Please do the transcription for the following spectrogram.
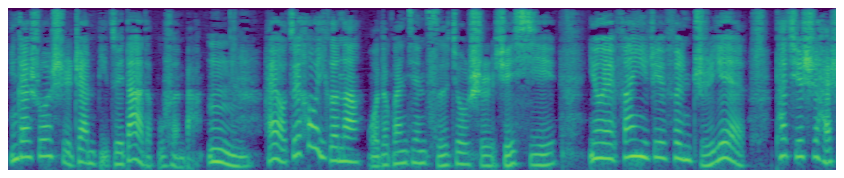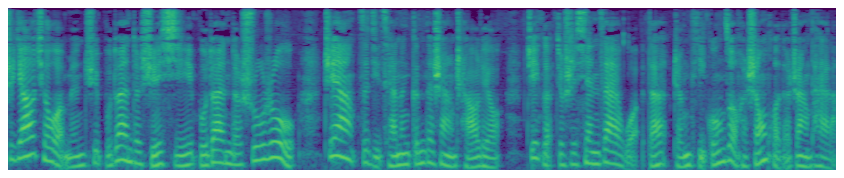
应该说是占比最大的部分吧。嗯。嗯，还有最后一个呢，我的关键词就是学习，因为翻翻译这份职业，它其实还是要求我们去不断的学习、不断的输入，这样自己才能跟得上潮流。这个就是现在我的整体工作和生活的状态了。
